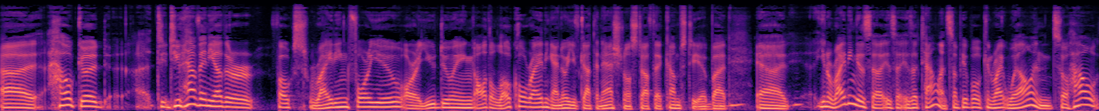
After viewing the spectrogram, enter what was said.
Uh, how good uh, do, do you have any other folks writing for you, or are you doing all the local writing? I know you've got the national stuff that comes to you, but uh, you know, writing is a, is a is a talent. Some people can write well, and so how.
